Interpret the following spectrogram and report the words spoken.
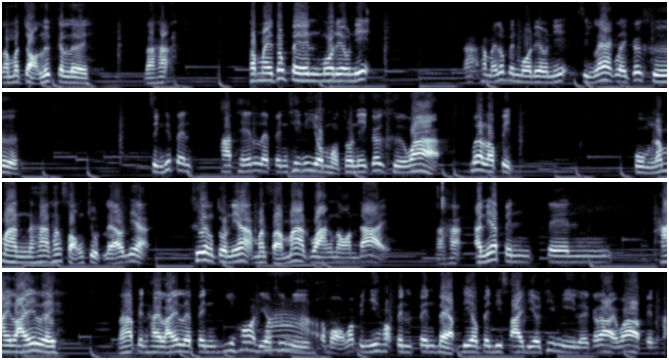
เรามาเจาะลึกกันเลยนะฮะทำไมต้องเป็นโมเดลนี้นะทำไมต้องเป็นโมเดลนี้ สิ่งแรกเลยก็คือ สิ่งที่เป็นพาเทนต์เลยเป็นที่นิยมของตัวนี้ก็คือว่าเมื่อเราปิดปุ่มน้ำมันนะฮะทั้งสองจุดแล้วเนี่ย เครื่องตัวเนี้ยมันสามารถวางนอนได้นะฮะอันเนี้ยเป็นเป็นไฮไลท์เลยนะฮะเป็นไฮไลท์เลยเป็นยี่ห้อเดียวที่มีว้าวจะบอกว่าเป็นยี่ห้อเป็นเป็นแบบเดียวเป็นดีไซน์เดียวที่มีเลยก็ได้ว่าเป็นไฮ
